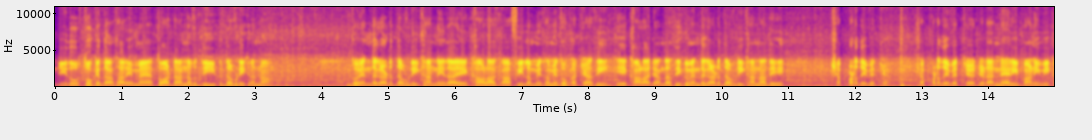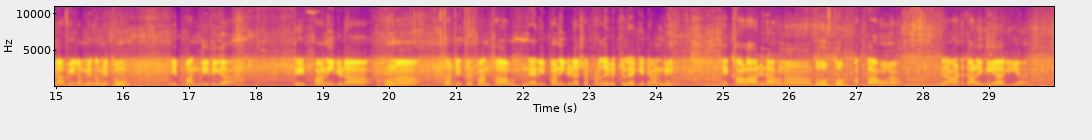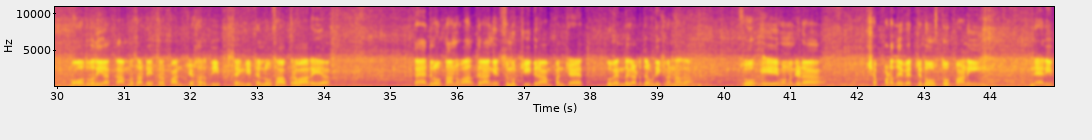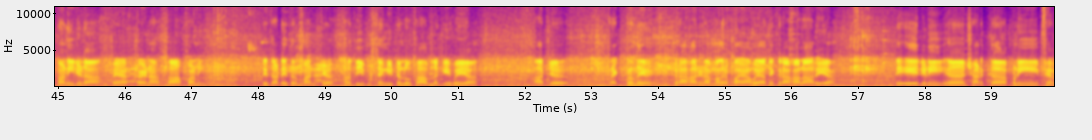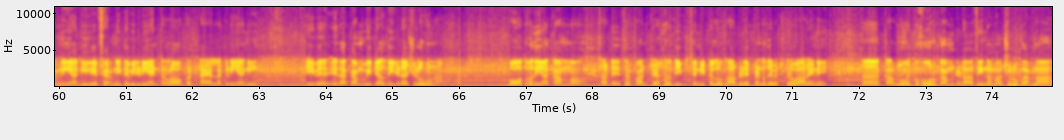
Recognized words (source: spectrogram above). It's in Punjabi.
ਜੀ ਦੋਸਤੋ, ਕਿੱਦਾਂ ਸਾਰੇ? ਮੈਂ ਤੁਹਾਡਾ ਨਵਦੀਪ ਦਵੜੀ ਖਾਨਾ ਗੋਬਿੰਦਗੜ੍ਹ ਦਵੜੀ ਖਾਨੇ ਦਾ ਇਹ ਖਾਲਾ ਕਾਫੀ ਲੰਮੇ ਸਮੇਂ ਤੋਂ ਕੱਚਾ ਸੀ। ਇਹ ਖਾਲਾ ਜਾਂਦਾ ਸੀ ਗੋਬਿੰਦਗੜ੍ਹ ਦਵੜੀ ਖਾਨਾ ਦੇ ਛੱਪੜ ਦੇ ਵਿੱਚ। ਛੱਪੜ ਦੇ ਵਿੱਚ ਜਿਹੜਾ ਨਹਿਰੀ ਪਾਣੀ ਵੀ ਕਾਫੀ ਲੰਮੇ ਸਮੇਂ ਤੋਂ ਇਹ ਬੰਦ ਹੀ ਸੀਗਾ ਤੇ ਪਾਣੀ ਜਿਹੜਾ ਹੁਣ ਸਾਡੇ ਸਰਪੰਚ ਸਾਹਿਬ ਨਹਿਰੀ ਪਾਣੀ ਜਿਹੜਾ ਛੱਪੜ ਦੇ ਵਿੱਚ ਲੈ ਕੇ ਜਾਣਗੇ। ਇਹ ਖਾਲਾ ਜਿਹੜਾ ਹੁਣ ਦੋਸਤੋ ਪੱਕਾ ਹੋਣਾ, ਗ੍ਰਾਂਟ ਖਾਲੇ ਦੀ ਆ ਗਈ ਆ। ਬਹੁਤ ਵਧੀਆ ਕੰਮ ਸਾਡੇ ਸਰਪੰਚ ਹਰਦੀਪ ਸਿੰਘ ਜੀ ਢਿੱਲੋਂ ਸਾਹਿਬ ਕਰਵਾ ਰਹੇ ਆ। ਤਹਿ ਦਿਲੋਂ ਧੰਨਵਾਦ ਕਰਾਂਗੇ ਸਮੁੱਚੀ ਗ੍ਰਾਮ ਪੰਚਾਇਤ ਗੋਬਿੰਦਗੜ੍ਹ ਦਵੜੀ ਖਾਨਾ ਦਾ। ਸੋ ਇਹ ਹੁਣ ਜਿਹੜਾ ਛੱਪੜ ਦੇ ਵਿੱਚ ਦੋਸਤੋ ਪਾਣੀ, ਨਹਿਰੀ ਪਾਣੀ ਜਿਹੜਾ ਪੈ- ਪੈਣਾ, ਸਾਫ਼ ਪਾਣੀ। ਤੇ ਸਾਡੇ ਸਰਪੰਚ ਹਰਦੀਪ ਸਿੰਘ ਜੀ ਢਿੱਲੋਂ ਸਾਹਿਬ ਲੱਗੇ ਹੋਏ ਆ। ਅੱਜ ਟਰੈਕਟਰ ਦੇ ਕਰਾਹਾ ਜਿਹੜਾ ਮਗਰ ਪਾਇਆ ਹੋਇਆ ਤੇ ਕਰਾਹਾ ਲਾ ਰਹੇ ਆ। ਤੇ ਇਹ ਜਿਹੜੀ ਸੜਕ ਆਪਣੀ ਫਿਰਨੀ ਆ ਗਈ ਇਹ ਫਿਰਨੀ ਤੇ ਵੀ ਜਿਹੜੀ ਇੰਟਰਲੌਕ ਟਾਇਲ ਲੱਗਣੀ ਹੈਗੀ ਇਹ ਵੀ, ਇਹਦਾ ਕੰਮ ਵੀ ਜਲਦੀ ਜਿਹੜਾ ਸ਼ੁਰੂ ਹੋਣਾ। ਬਹੁਤ ਵਧੀਆ ਕੰਮ ਸਾਡੇ ਸਰਪੰਚ ਹਰਦੀਪ ਸਿੰਘ ਜੀ ਢਿੱਲੋਂ ਸਾਹਿਬ ਜਿਹੜੇ ਪਿੰਡ ਦੇ ਵਿੱਚ ਕਰਵਾ ਰਹੇ ਨੇ। ਕੱਲ ਨੂੰ ਇੱਕ ਹੋਰ ਕੰਮ ਜਿਹੜਾ ਅਸੀਂ ਨਵਾਂ ਸ਼ੁਰੂ ਕਰਨਾ।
